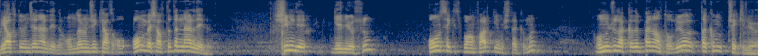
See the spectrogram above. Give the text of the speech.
Bir hafta önce neredeydin? Ondan önceki hafta o- 15 haftadır neredeydin? Şimdi geliyorsun 18 puan fark yemiş takımın. 10. dakikada bir penaltı oluyor. Takım çekiliyor.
